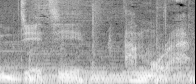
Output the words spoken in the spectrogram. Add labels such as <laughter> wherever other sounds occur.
Дети Амура.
